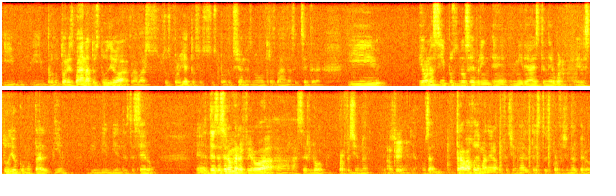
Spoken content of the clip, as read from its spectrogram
y, y productores van a tu estudio a grabar sus, proyectos, sus, producciones, ¿no? Otras bandas, etcétera. Y, y aún así, pues no sé, brin- eh, mi idea es tener, bueno, el estudio como tal, bien, bien, bien, bien desde cero. Eh, desde cero me refiero a- a hacerlo profesional. Ok. Ya, O sea, trabajo de manera profesional, esto es profesional, pero,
